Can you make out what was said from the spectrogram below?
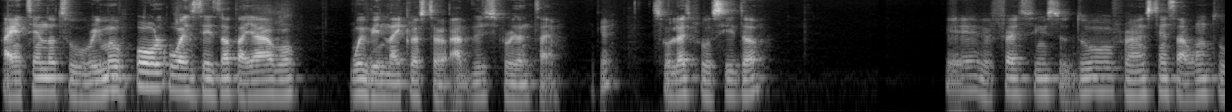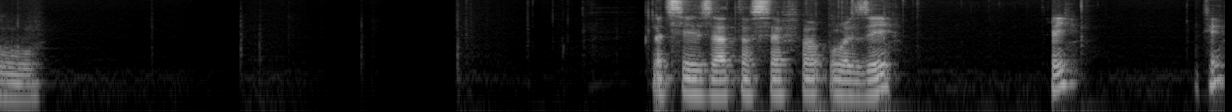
I intend to remove all OSDs that I have within my cluster at this present time. Okay, so let's proceed. Okay, the first things to do, for instance, I want to let's say that Ceph OSD Okay. Okay.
